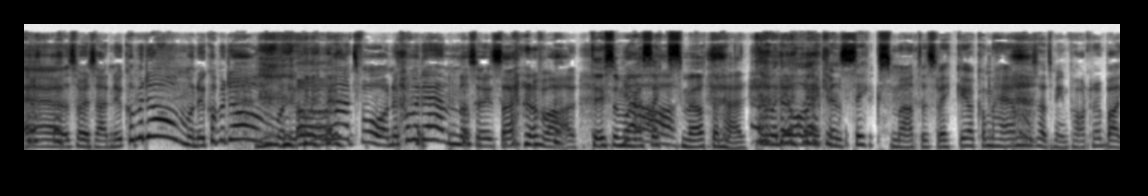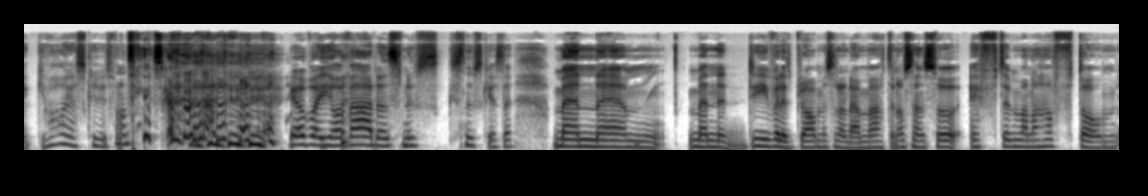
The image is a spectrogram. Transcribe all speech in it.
Eh, så var det så här, nu kommer de och nu kommer de och nu kommer de här två och nu kommer den. Och så är det så här, bara, Det är så många Ja. sexmöten här. Ja, men det var verkligen sexmötesvecka. Jag kom hem och sa till min partner och bara, vad har jag skrivit för någonting? Jag, bara, jag är världens snusk, snuskigaste. Men, ehm, men det är väldigt bra med sådana där möten. Och sen så efter man har haft dem,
